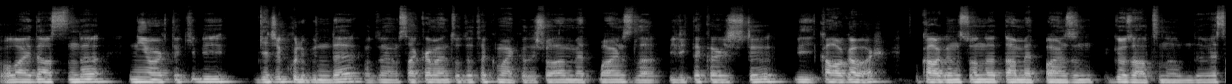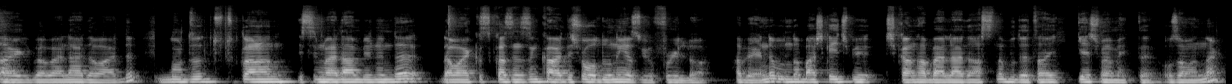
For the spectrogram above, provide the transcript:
Olayda aslında New York'taki bir gece kulübünde o dönem Sacramento'da takım arkadaşı olan Matt Barnes'la birlikte karıştığı bir kavga var. Bu kavganın sonunda hatta Matt Barnes'ın gözaltına alındığı vesaire gibi haberler de vardı. Burada tutuklanan isimlerden birinin de Demarcus Cousins'ın kardeşi olduğunu yazıyor Frillo haberinde. Bunda başka hiçbir çıkan haberlerde aslında bu detay geçmemekte o zamanlar.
